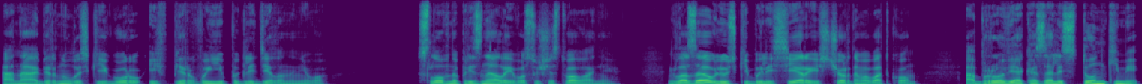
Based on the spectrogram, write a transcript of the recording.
Она обернулась к Егору и впервые поглядела на него. Словно признала его существование. Глаза у Люськи были серые с черным ободком, а брови оказались тонкими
